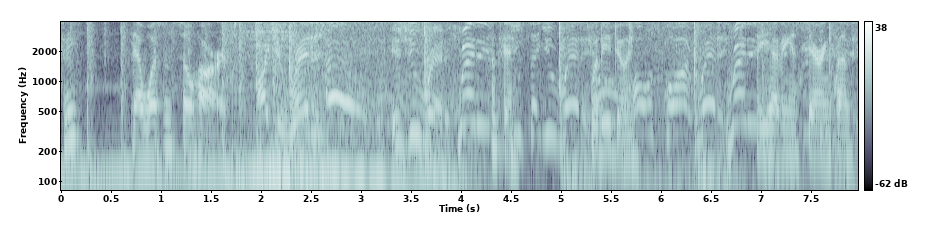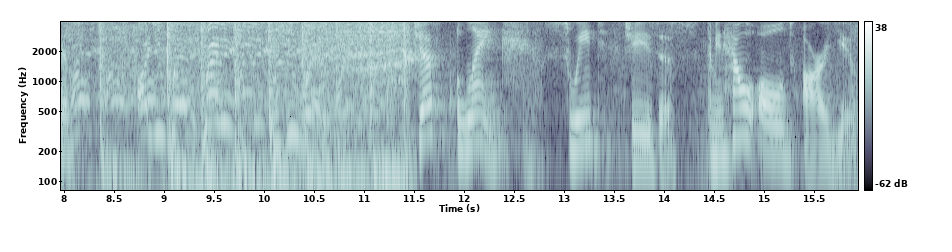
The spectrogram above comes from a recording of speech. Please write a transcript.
See? That wasn't so hard. Are you ready? Oh! Is you ready? Ready? Okay. You say you ready. What are you doing? Whole squad ready. Ready? Are you having a staring contest? Are you ready? Ready? Is you ready? Just blink. Sweet Jesus. I mean, how old are you?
